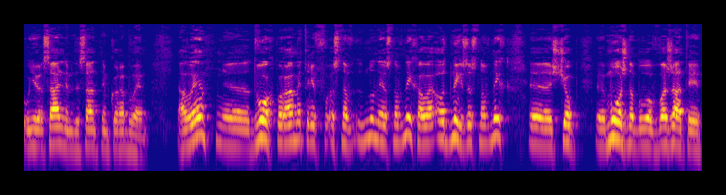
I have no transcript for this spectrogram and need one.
універсальним десантним кораблем. Але е, двох параметрів, основ, ну не основних, але одних з основних, е, щоб е, можна було вважати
